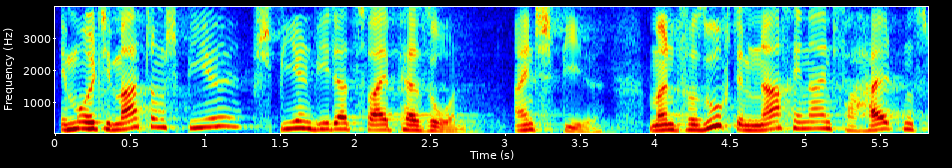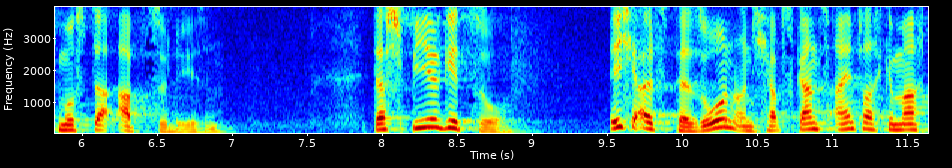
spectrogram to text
Im Ultimatumsspiel spielen wieder zwei Personen. Ein Spiel. Man versucht im Nachhinein Verhaltensmuster abzulesen. Das Spiel geht so. Ich als Person, und ich habe es ganz einfach gemacht,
